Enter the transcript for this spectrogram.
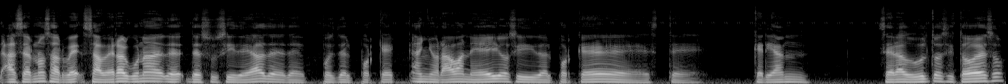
hacernos saber, alguna de, sus ideas de, de, pues, del por qué añoraban ellos y del por qué este, querían ser adultos y todo eso,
